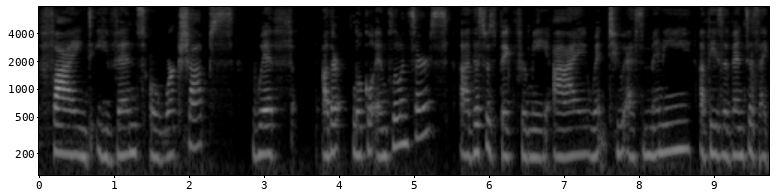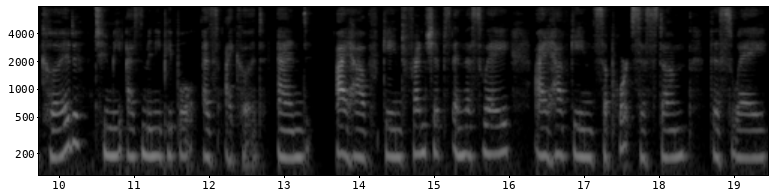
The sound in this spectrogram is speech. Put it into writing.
find events or workshops with other local influencers. Uh, this was big for me. I went to as many of these events as I could to meet as many people as I could. And I have gained friendships in this way. I have gained support system this way.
